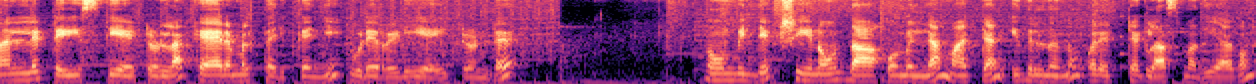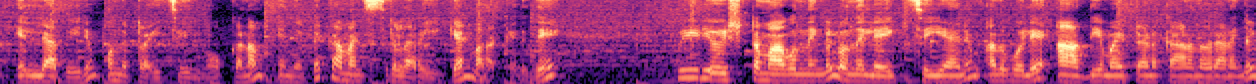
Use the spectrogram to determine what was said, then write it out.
നല്ല ടേസ്റ്റി ആയിട്ടുള്ള കാരമൽ തരിക്കഞ്ഞി ഇവിടെ റെഡി ആയിട്ടുണ്ട്. നോമ്പിന്റെ ക്ഷീണവും ദാഹവും എല്ലാം മാറ്റാൻ ഇതിൽ നിന്നും ഒരൊറ്റ ഗ്ലാസ് മതിയാകും. എല്ലാ പേരും ഒന്ന് ട്രൈ ചെയ്ത് നോക്കണം. എന്നിട്ട് കമൻസുകൾ അറിയിക്കാൻ മറക്കരുതേ. വീഡിയോ ഇഷ്ടമാകുന്നെങ്കിൽ ഒന്ന് ലൈക്ക് ചെയ്യാനും അതുപോലെ ആദ്യമായിട്ടാണ് കാണുന്നവരാണെങ്കിൽ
